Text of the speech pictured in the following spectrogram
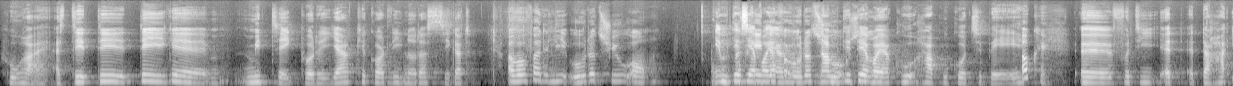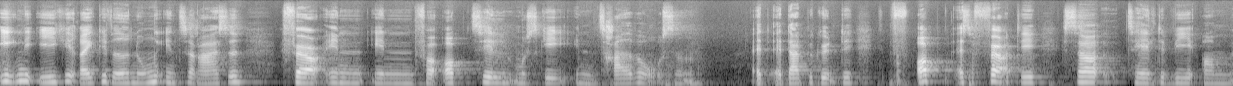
huhej. Altså, det, det, det er ikke øh, mit take på det. Jeg kan godt lide noget, der er sikkert. Og hvorfor er det lige 28 år? Jamen, det er, der, hvor jeg, for 28 nej, det er der, hvor jeg kunne, har kunne gå tilbage. Okay. Øh, fordi at, at der har egentlig ikke rigtig været nogen interesse før en, en for op til måske en 30 år siden, at, at der er begyndt det. Op, altså før det, så talte vi om,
